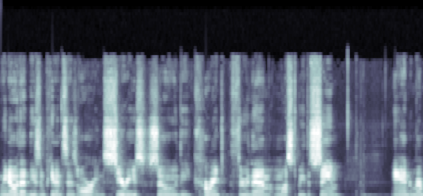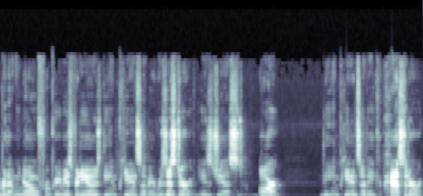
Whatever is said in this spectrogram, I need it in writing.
We know that these impedances are in series, so the current through them must be the same. And remember that we know from previous videos the impedance of a resistor is just R. The impedance of a capacitor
